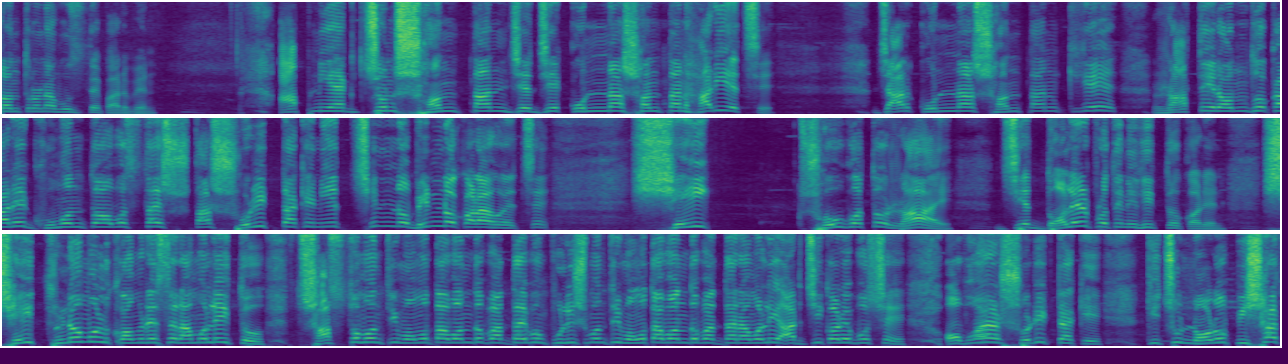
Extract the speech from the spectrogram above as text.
যন্ত্রণা বুঝতে পারবেন? আপনি একজন সন্তান যে যে কন্যা সন্তান হারিয়েছে যার কন্যা সন্তানকে রাতের অন্ধকারে ঘুমন্ত অবস্থায় তার শরীরটাকে নিয়ে ছিন্ন ভিন্ন করা হয়েছে, সেই সৌগত রায় যে দলের প্রতিনিধিত্ব করেন, সেই তৃণমূল কংগ্রেসের আমলেই তো স্বাস্থ্যমন্ত্রী মমতা বন্দ্যোপাধ্যায় এবং পুলিশ মন্ত্রী মমতা বন্দ্যোপাধ্যায়ের আমলেই আর্জি করে বসে অভয়ার শরীরটাকে কিছু নর পিসাচ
